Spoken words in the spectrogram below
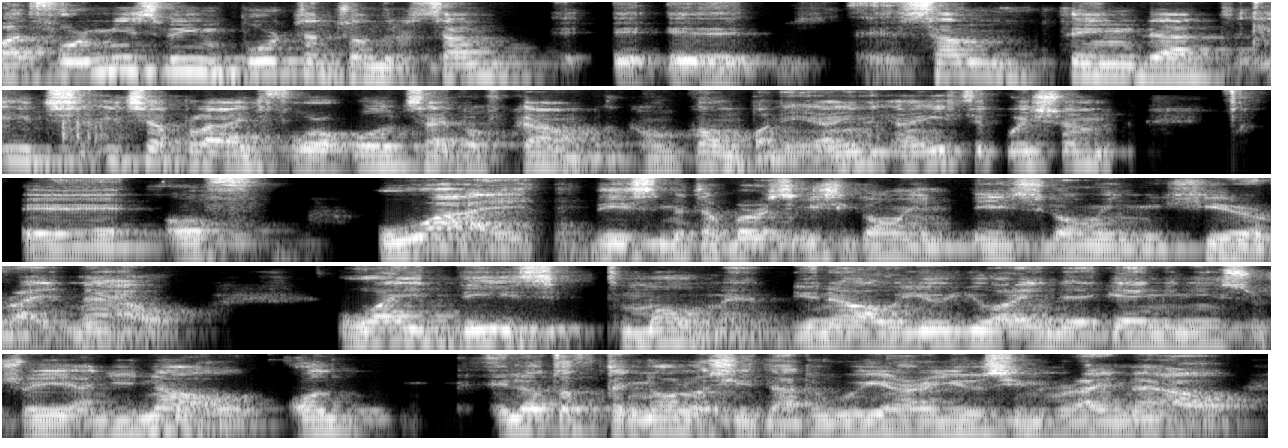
but for me it's very important to understand uh, something that it's it's applied for all type of com- company and, and it's the question of why this metaverse is going is going here right now why this moment? You know, you, you are in the gaming industry and you know all a lot of technology that we are using right now,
